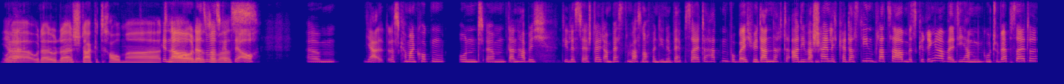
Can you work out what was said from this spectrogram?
Ja, oder, oder starke Traumata. Genau, oder, oder sowas, gibt es ja auch. Ähm, ja, das kann man gucken. Und ähm, dann habe ich die Liste erstellt. Am besten war es noch, wenn die eine Webseite hatten. Wobei ich mir dann dachte, ah, die Wahrscheinlichkeit, dass die einen Platz haben, ist geringer, weil die haben eine gute Webseite.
